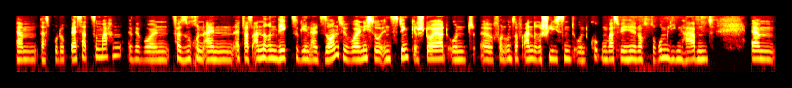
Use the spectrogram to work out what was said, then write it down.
ähm, das Produkt besser zu machen. Wir wollen versuchen, einen etwas anderen Weg zu gehen als sonst. Wir wollen nicht so instinktgesteuert und äh, von uns auf andere schließend und gucken, was wir hier noch so rumliegen habend, ähm,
